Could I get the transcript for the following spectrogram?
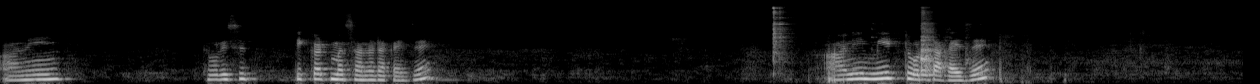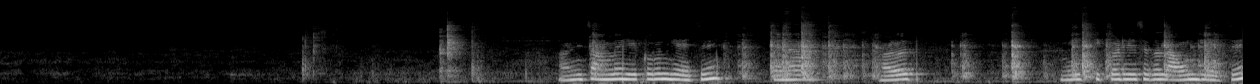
आणि थोडीशी तिखट मसाला टाकायचा. आहे आणि मीठ थोडं टाकायचं. आहे आणि चांगलं हे करून घ्यायचे. त्यांना हळद मीठ तिखट हे सगळं लावून घ्यायचे.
